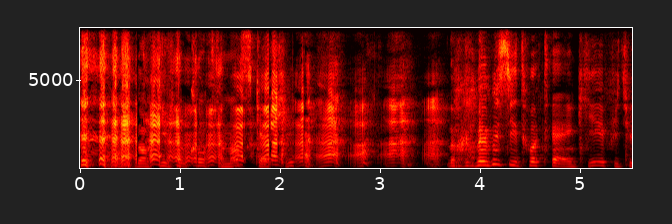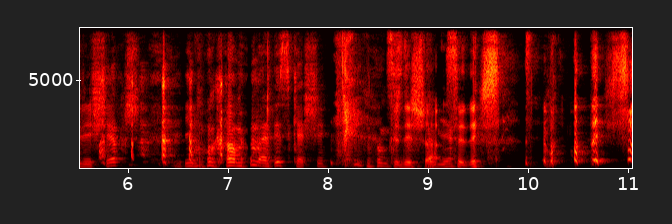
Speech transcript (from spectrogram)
donc, donc, ils vont constamment se cacher. Donc même si toi t'es inquiet puis tu les cherches, ils vont quand même aller se cacher. C'est des chats, c'est des chats. C'est vraiment des chats.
